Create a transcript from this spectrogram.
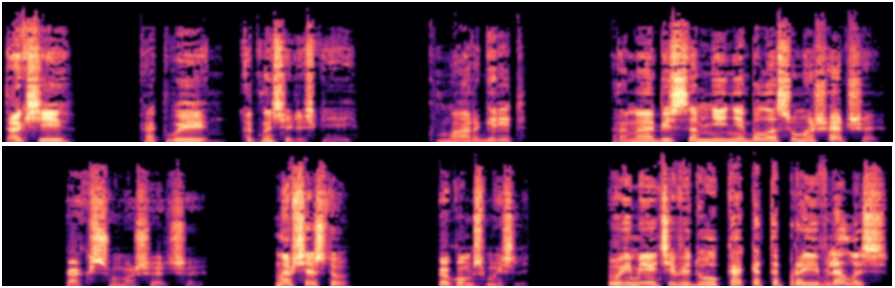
Такси. Как вы относились к ней? К Маргарет? Она, без сомнения, была сумасшедшая. Как сумасшедшая? На все сто. В каком смысле? Вы имеете в виду, как это проявлялось?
